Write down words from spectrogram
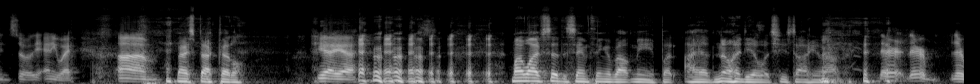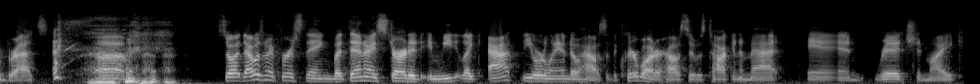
and so anyway, um, Nice back pedal. yeah, yeah, My wife said the same thing about me, but I have no idea what she's talking about. they're they're they're brats. Um, so that was my first thing, but then I started immediately like at the Orlando house, at the Clearwater house. I was talking to Matt and Rich and Mike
